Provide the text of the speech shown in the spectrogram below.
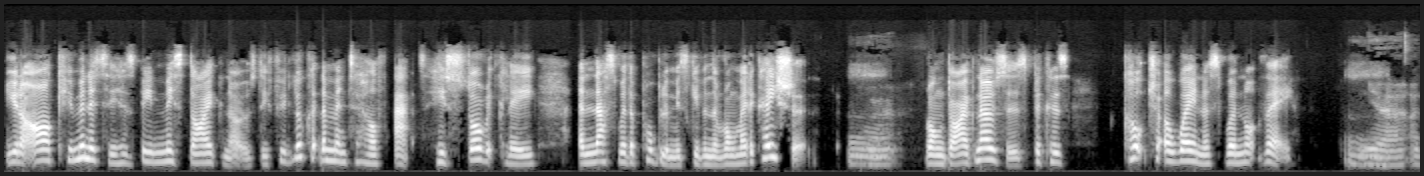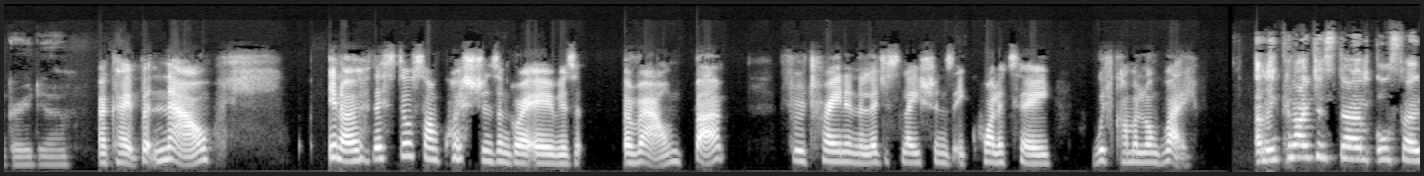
you know, our community has been misdiagnosed. If you look at the Mental Health Act historically, and that's where the problem is given the wrong medication, mm. Wrong diagnosis, because culture awareness were not there. Mm. Yeah, agreed. Yeah. Okay, but now, you know, there's still some questions and grey areas around, but through training and legislations, equality, we've come a long way. I mean, can I just um, also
